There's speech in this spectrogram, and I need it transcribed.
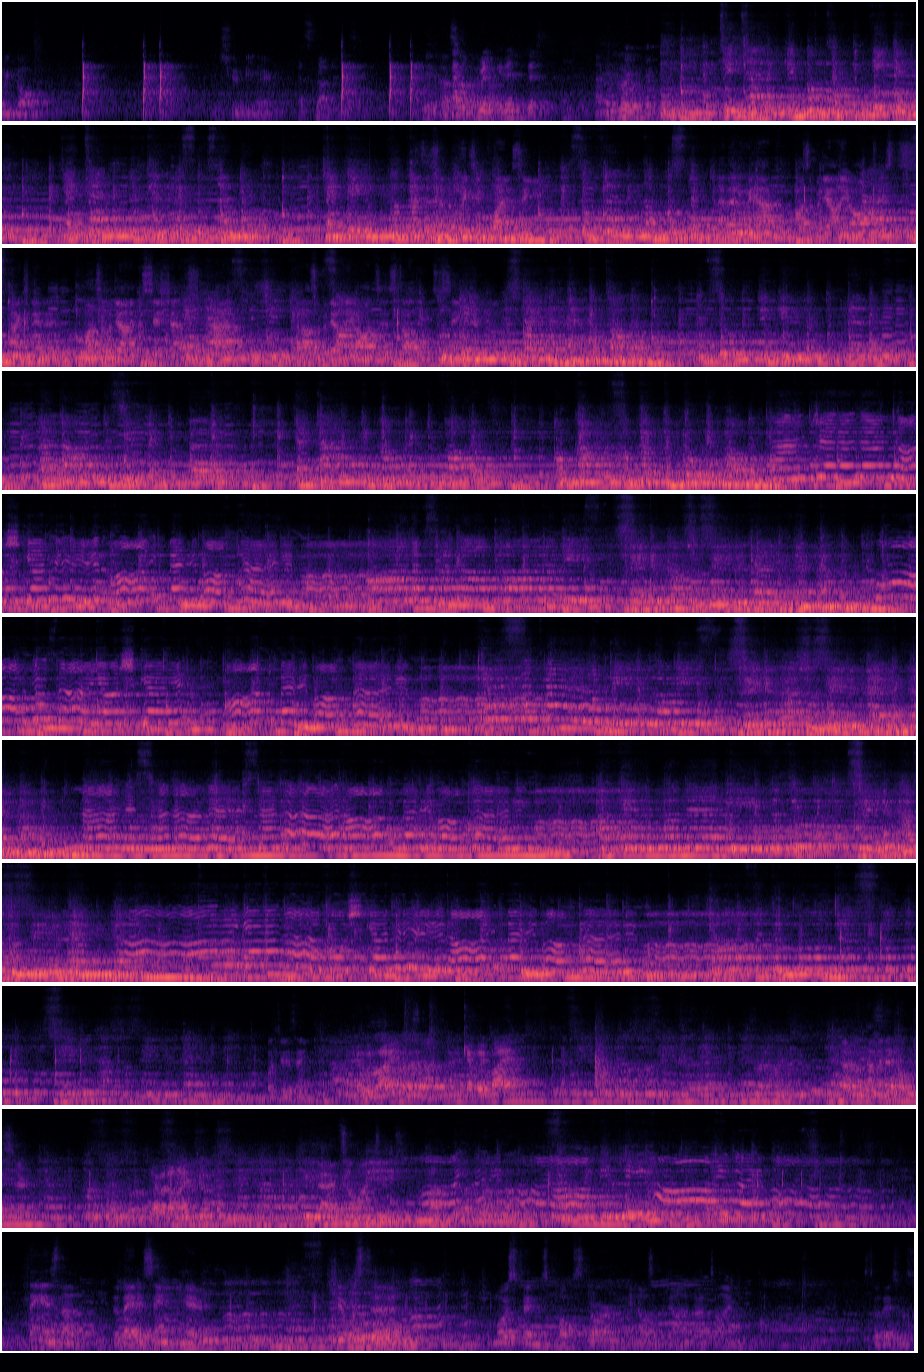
we go. It should be here. That's not it. That's So all. we'll get into this. This is a Norwegian choir singing. And then we have Azerbaijani artists, actually the Azerbaijani musicians and an Azerbaijani artist starting to sing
